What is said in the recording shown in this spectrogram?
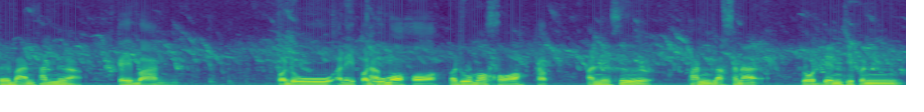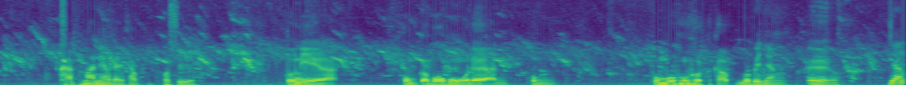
ไก่บ้านพันธุ์เหนือไก่บ้านปลาดูอันนี้ปลาดูครับหม้อขอประดูหม้อขอครับ อันนี้คือพันธุ์ลักษณะโดดเด่นที่เป็นคัดมาแนวใดครับพอสีตัวนี้น่ะ ผมกับโบหูเด้ออัน ผม ผมโบหูหรอกครับบ่เป็นหยัง เออ ยัง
